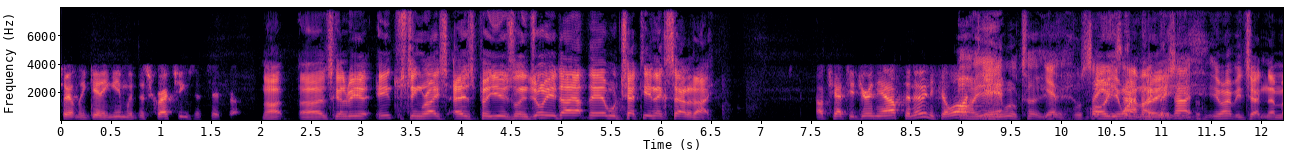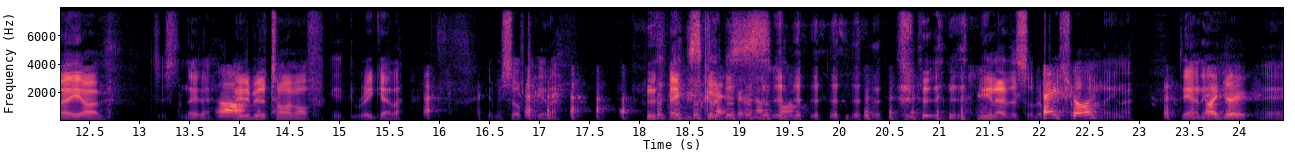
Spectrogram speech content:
certainly getting in with the scratchings, etc. No, uh, it's going to be an interesting race as per usual. Enjoy your day up there. We'll chat to you next Saturday. I'll chat to you during the afternoon if you oh, like. Oh, yeah, Yeah. you will too. Yep, yeah. we'll see oh, you you won't, be, Chris, you won't be chatting to me. I just need a, Oh. need a bit of time off, get, regather, get myself together. Thanks, Chris. Fair enough, you know the sort of Thanks, pressure I'm guys. under, you know, down here. I do. Yeah.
